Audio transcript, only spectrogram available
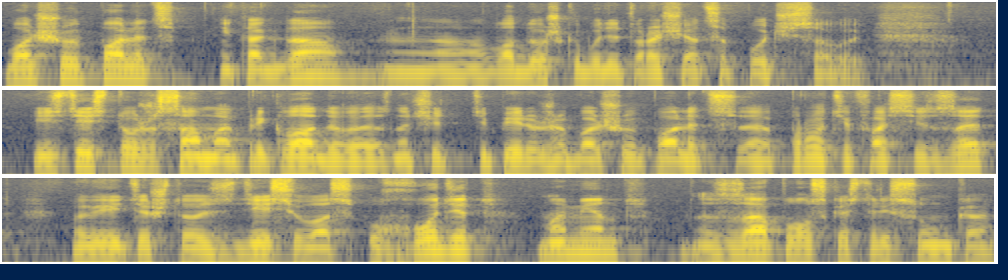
большой палец, и тогда ладошка будет вращаться по часовой. И здесь то же самое, прикладывая, значит, теперь уже большой палец э, против оси Z. Вы видите, что здесь у вас уходит момент за плоскость рисунка.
